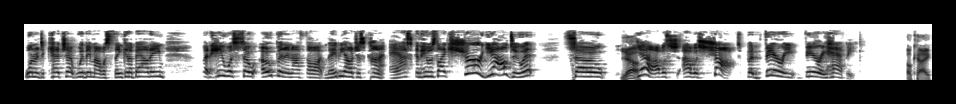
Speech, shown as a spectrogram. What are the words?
wanted to catch up with him. I was thinking about him, but he was so open and I thought maybe I'll just kind of ask. And he was like, sure, yeah, I'll do it. So Yeah. yeah, I was I was shocked, but very very happy. Okay.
